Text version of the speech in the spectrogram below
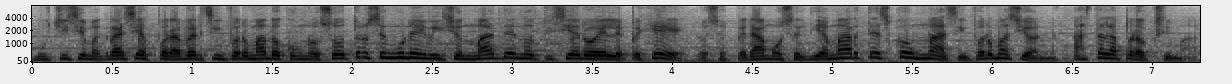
Muchísimas gracias por haberse informado con nosotros en una emisión más de Noticiero LPG. Los esperamos el día martes con más información. Hasta la próxima.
